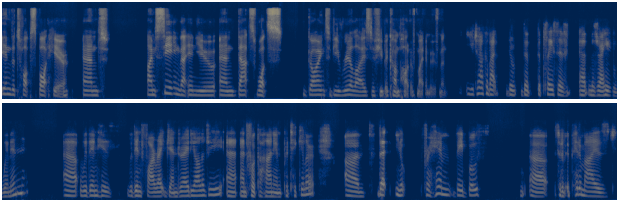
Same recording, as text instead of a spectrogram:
in the top spot here. And I'm seeing that in you. And that's what's going to be realized if you become part of my movement. You talk about the, the, the place of uh, Mizrahi women uh, within his within far right gender ideology and, and for Kahane in particular. Um, that you know, for him, they both uh, sort of epitomized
